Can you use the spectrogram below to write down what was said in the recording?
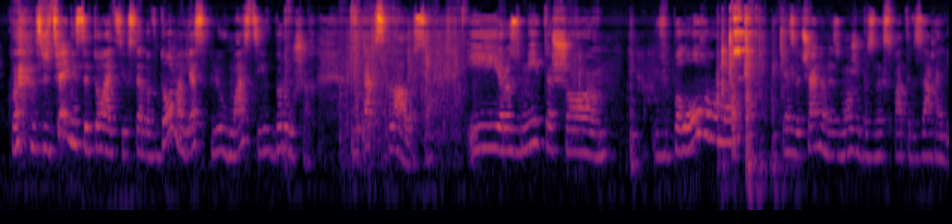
в звичайній ситуації у себе вдома я сплю в масці і в берушах. Бо так склалося. І розумієте, що в пологовому я, звичайно, не зможу без них спати взагалі.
